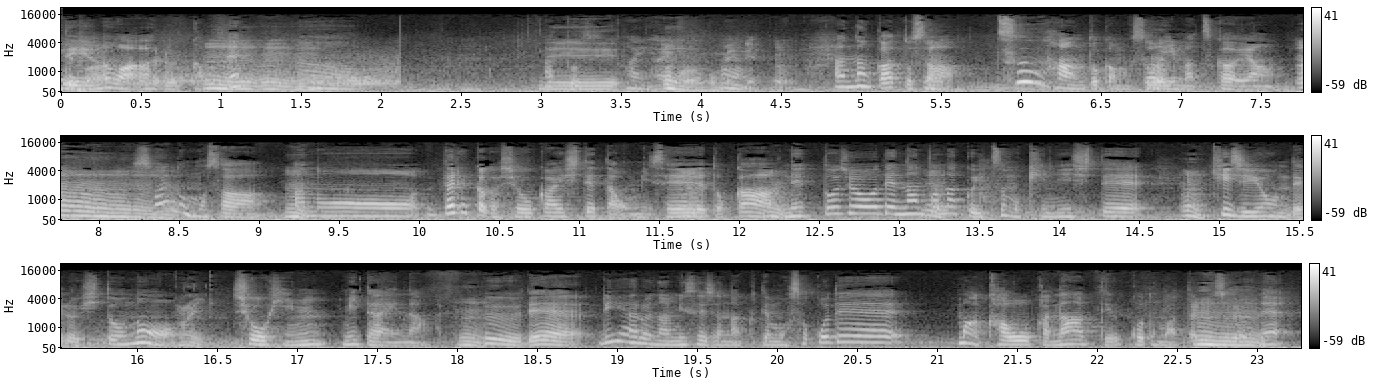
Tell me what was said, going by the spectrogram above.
ていうのはあるかもね。うんうんうん。うんあとで、はいはい。うんごめんね、あなんかあとさ、通販とかもすごい今使うやん。うん。うんそういうのもさ、うん。あのー誰かが紹介してたお店とか、うん。ネット上でなんとなくいつも気にしてうん。記事読んでる人のはい。商品みたいなうん。風で、リアルな店じゃなくてもそこで、まあ、買おうかなっていうこともあったりするよね、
